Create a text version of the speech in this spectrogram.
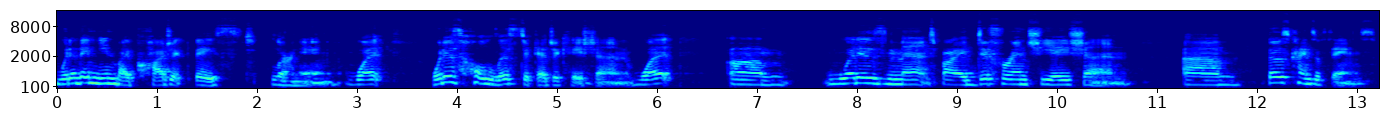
what do they mean by project-based learning? What what is holistic education? What um, what is meant by differentiation? Um, those kinds of things.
